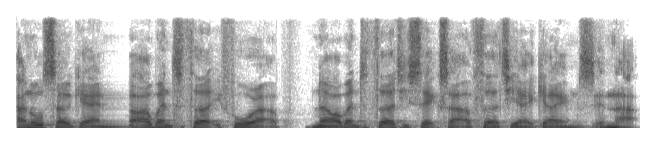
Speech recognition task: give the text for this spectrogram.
and also again, I went to 34 out of no, I went to 36 out of 38 games in that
